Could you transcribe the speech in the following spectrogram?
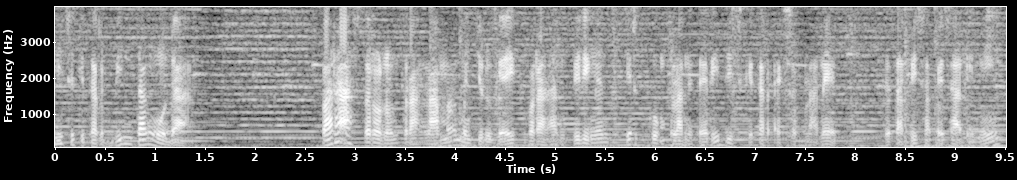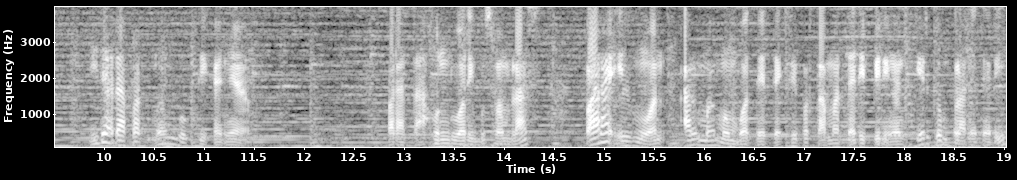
di sekitar bintang muda. Para astronom telah lama mencurigai keberadaan piringan planetary di sekitar eksoplanet, tetapi sampai saat ini tidak dapat membuktikannya. Pada tahun 2019, para ilmuwan ALMA membuat deteksi pertama dari piringan planetary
